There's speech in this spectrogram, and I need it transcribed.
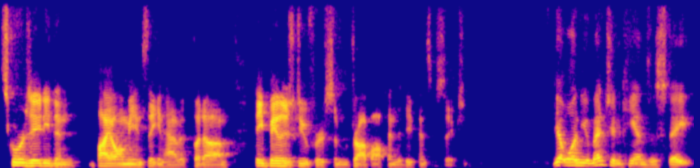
scores 80, then by all means they can have it. But um, think Baylor's due for some drop off in the defensive section. Yeah, well, and you mentioned Kansas State.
